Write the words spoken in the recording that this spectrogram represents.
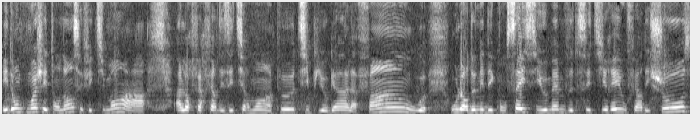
Et donc, moi, j'ai tendance effectivement à, leur faire faire des étirements un peu type yoga à la fin, ou, leur donner des conseils si eux-mêmes veulent s'étirer ou faire des choses.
